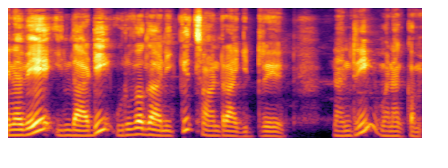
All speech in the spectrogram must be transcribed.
எனவே இந்த அடி உருவக அணிக்கு சான்றாகிற்று நன்றி வணக்கம்.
